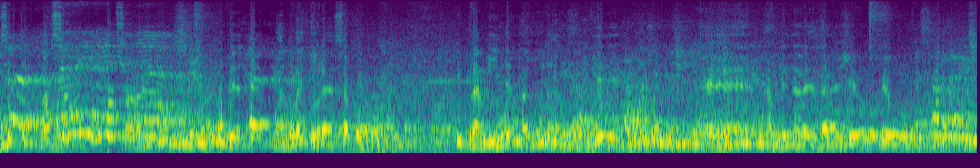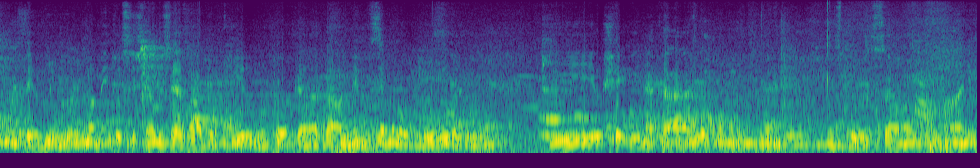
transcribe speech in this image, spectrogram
Se tem que passar, tem que passar. Então, vamos ver até quando vai durar essa prova. E para mim ainda está durando, porque é, a verdade eu, eu, eu no momento vocês têm observado que eu não estou aquela, aquela mesma desenvoltura que eu cheguei na casa com né, com disposição, com ânimo.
